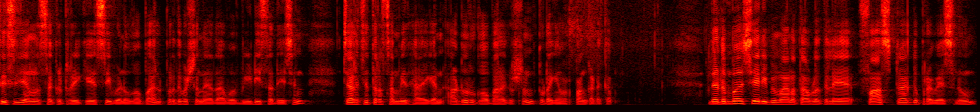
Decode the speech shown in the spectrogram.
C C general secretary K C Venugopal പ്രതിപക്ഷ നേതാവ് വി ഡി സതീശൻ ചലച്ചിത്ര സംവിധായകൻ അടൂർ ഗോപാലകൃഷ്ണൻ തുടങ്ങിയവർ പങ്കെടുക്കും. നെടുമ്പാശ്ശേരി വിമാനത്താവളത്തിലെ ഫാസ്ടാഗ് പ്രവേശനവും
